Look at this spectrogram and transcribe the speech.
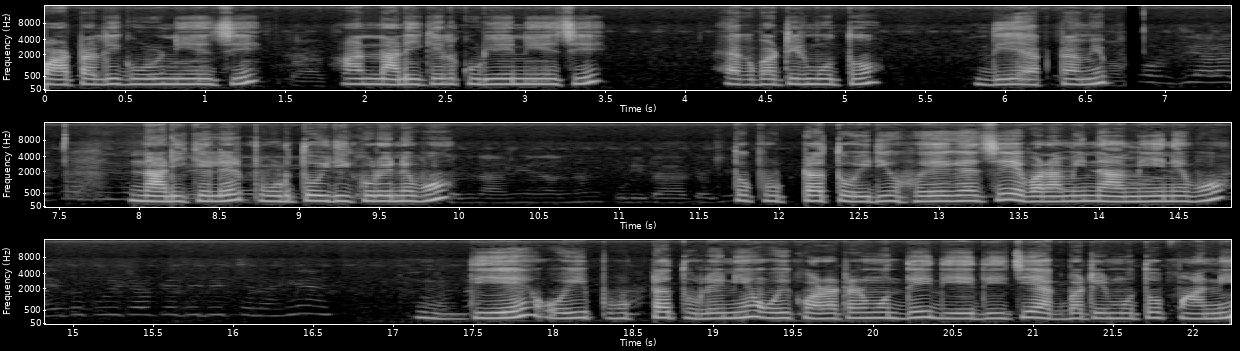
পাটালি গুড় নিয়েছি আর নারিকেল কুড়িয়ে নিয়েছি এক বাটির মতো। দিয়ে একটা আমি নারিকেলের পুর তৈরি করে নেব। তো পুরটা তৈরি হয়ে গেছে, এবার আমি নামিয়ে নেব। দিয়ে ওই পুরটা তুলে নিয়ে ওই কড়াটার মধ্যেই দিয়ে দিয়েছি এক বাটির মতো পানি।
